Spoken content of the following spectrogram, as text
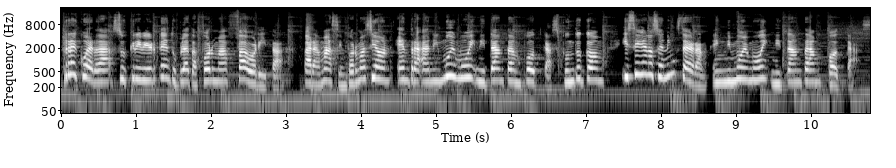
Recuerda suscribirte en tu plataforma favorita. Para más información, entra a ni muy muy ni tan tan podcast.com y síguenos en Instagram en ni muy muy ni tan tan podcast.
